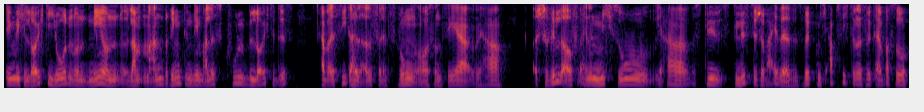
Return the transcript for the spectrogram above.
irgendwelche Leuchtdioden und Neonlampen anbringt, in dem alles cool beleuchtet ist. Aber es sieht halt alles so erzwungen aus und sehr, ja, schrill auf eine nicht so, ja, stil, stilistische Weise. Also es wirkt nicht Absicht, sondern es wirkt einfach so,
